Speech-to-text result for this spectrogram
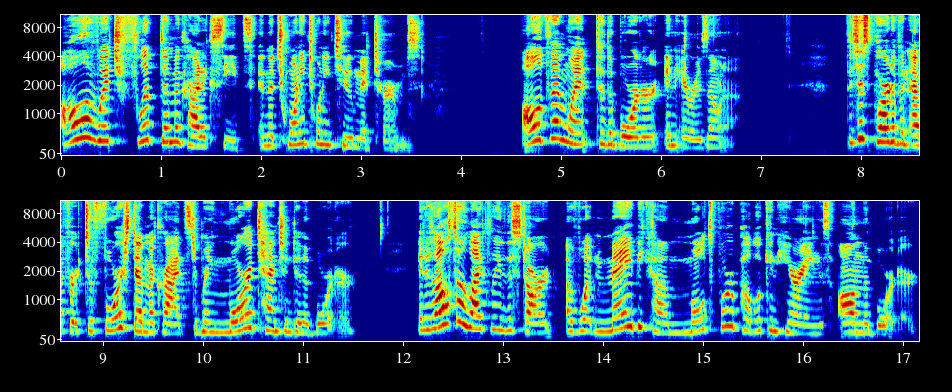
all of which flipped Democratic seats in the 2022 midterms. All of them went to the border in Arizona. This is part of an effort to force Democrats to bring more attention to the border. It is also likely the start of what may become multiple Republican hearings on the border.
